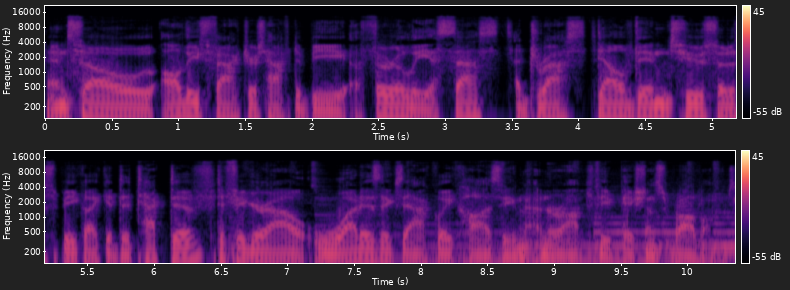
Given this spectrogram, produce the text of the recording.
And so all these factors have to be thoroughly assessed, addressed, delved into, so to speak, like a detective to figure out what is exactly causing a neuropathy patient's problems.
